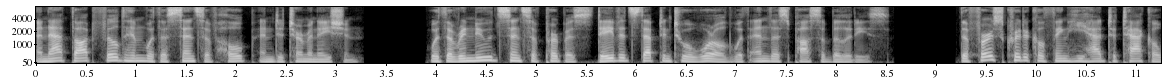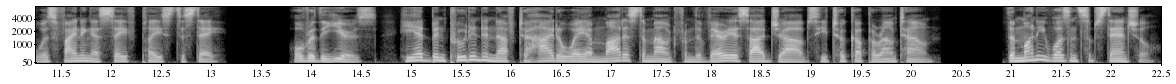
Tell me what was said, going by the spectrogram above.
And that thought filled him with a sense of hope and determination. With a renewed sense of purpose, David stepped into a world with endless possibilities. The first critical thing he had to tackle was finding a safe place to stay. Over the years, he had been prudent enough to hide away a modest amount from the various odd jobs he took up around town. The money wasn't substantial,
